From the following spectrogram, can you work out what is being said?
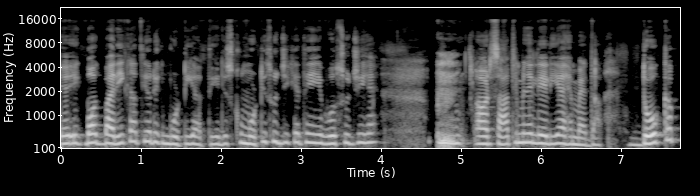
एक बहुत बारीक आती है और एक मोटी आती है जिसको मोटी सूजी कहते हैं ये वो सूजी है। और साथ ही मैंने ले लिया है मैदा। दो कप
